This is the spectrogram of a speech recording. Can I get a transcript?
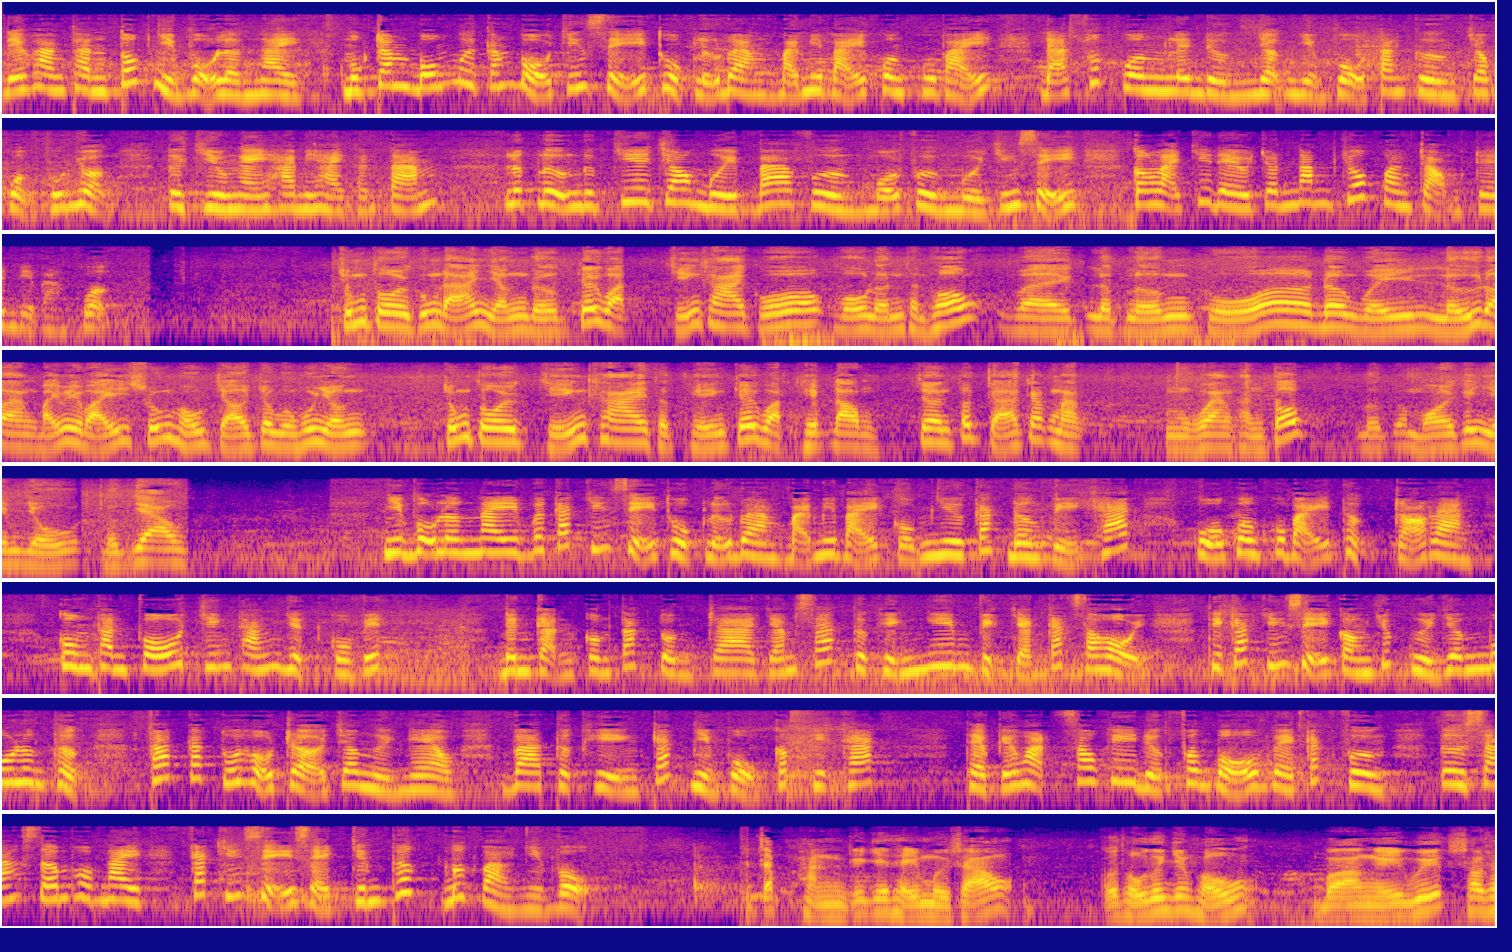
Để hoàn thành tốt nhiệm vụ lần này, 140 cán bộ chiến sĩ thuộc Lữ đoàn 77 quân khu 7 đã xuất quân lên đường nhận nhiệm vụ tăng cường cho quận Phú Nhuận từ chiều ngày 22 tháng 8. Lực lượng được chia cho 13 phường, mỗi phường 10 chiến sĩ, còn lại chia đều cho 5 chốt quan trọng trên địa bàn quận. Chúng tôi cũng đã nhận được kế hoạch triển khai của Bộ lệnh thành phố về lực lượng của đơn vị Lữ đoàn 77 xuống hỗ trợ cho quận Phú Nhuận. Chúng tôi triển khai thực hiện kế hoạch hiệp đồng trên tất cả các mặt, hoàn thành tốt được mọi cái nhiệm vụ được giao. Nhiệm vụ lần này với các chiến sĩ thuộc Lữ đoàn 77 cũng như các đơn vị khác của quân khu 7 thật rõ ràng, cùng thành phố chiến thắng dịch Covid. Bên cạnh công tác tuần tra, giám sát thực hiện nghiêm việc giãn cách xã hội, thì các chiến sĩ còn giúp người dân mua lương thực, phát các túi hỗ trợ cho người nghèo và thực hiện các nhiệm vụ cấp thiết khác. Theo kế hoạch, sau khi được phân bổ về các phường, từ sáng sớm hôm nay, các chiến sĩ sẽ chính thức bước vào nhiệm vụ. Chấp hành cái chỉ thị 16 của Thủ tướng Chính phủ và nghị quyết 66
